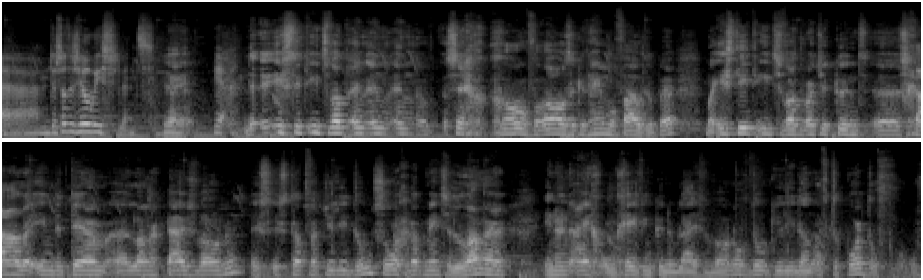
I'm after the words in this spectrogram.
Uh, dus dat is heel wisselend. Ja, ja. ja. De, is dit iets wat, en, en, en zeg gewoon vooral als ik het helemaal fout heb, hè, maar is dit iets wat, wat je kunt uh, schalen in de term uh, langer thuis wonen? Is, is dat wat jullie doen? Zorgen dat mensen langer in hun eigen omgeving kunnen blijven wonen? Of doe ik jullie dan of tekort? Of, of,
